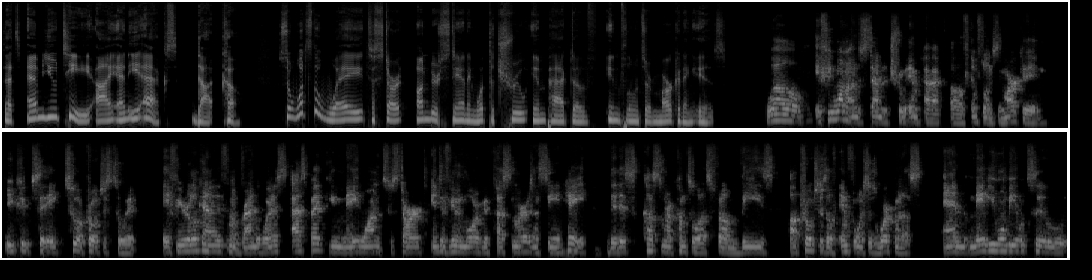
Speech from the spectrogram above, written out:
That's M U T I N E X.co. So, what's the way to start understanding what the true impact of influencer marketing is? Well, if you want to understand the true impact of influencer marketing, you could take two approaches to it. If you're looking at it from a brand awareness aspect, you may want to start interviewing more of your customers and seeing, hey, did this customer come to us from these approaches of influencers working with us? And maybe you won't be able to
